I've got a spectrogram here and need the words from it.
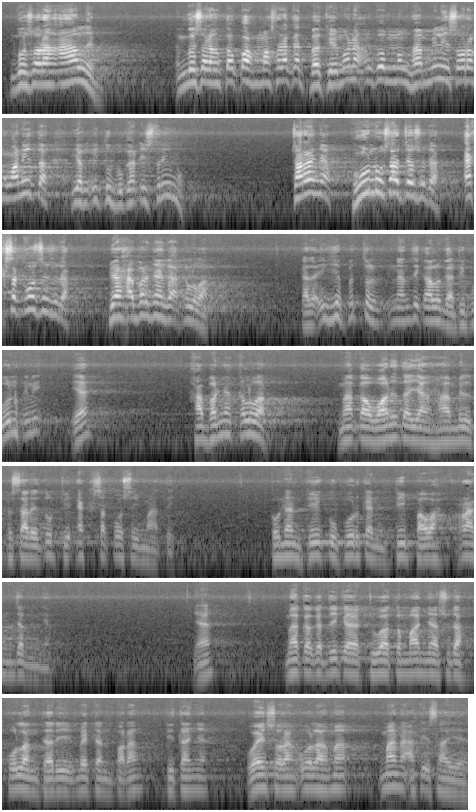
engkau seorang alim, engkau seorang tokoh masyarakat, bagaimana engkau menghamili seorang wanita yang itu bukan istrimu? Caranya bunuh saja sudah, eksekusi sudah, biar kabarnya nggak keluar. Kata iya betul, nanti kalau nggak dibunuh ini ya kabarnya keluar. Maka wanita yang hamil besar itu dieksekusi mati. Kemudian dikuburkan di bawah ranjangnya. Ya. Maka ketika dua temannya sudah pulang dari medan perang, ditanya, "Wahai seorang ulama, mana adik saya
